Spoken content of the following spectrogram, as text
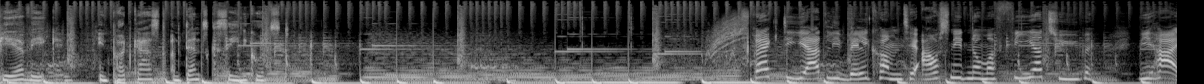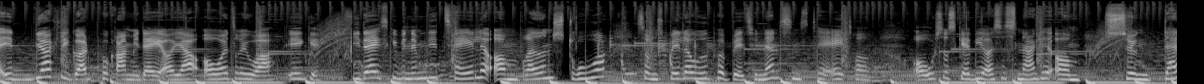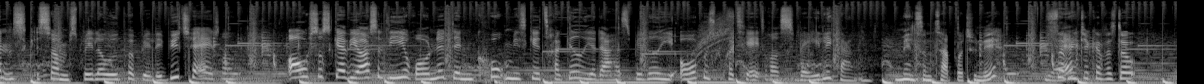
Fjerde Væg. En podcast om dansk scenekunst. Rigtig hjertelig velkommen til afsnit nummer 24. Vi har et virkelig godt program i dag, og jeg overdriver ikke. I dag skal vi nemlig tale om Bredens Struer, som spiller ude på Betty Nansens Teatret. Og så skal vi også snakke om Syng Dansk, som spiller ude på Bellevue Teatret. Og så skal vi også lige runde den komiske tragedie, der har spillet i Aarhus på Teatret Svalegangen. Men som tager på turné, ja. så vidt jeg kan forstå.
